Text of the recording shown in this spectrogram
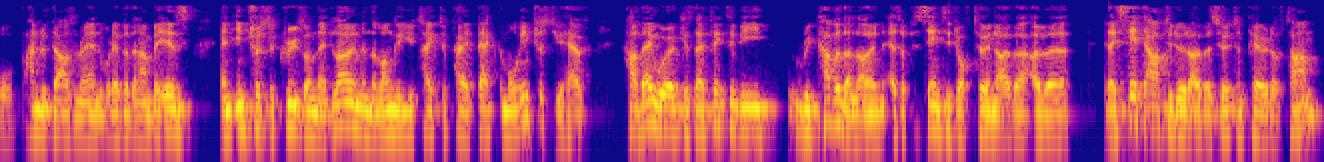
or 100,000 rand or whatever the number is, and interest accrues on that loan, and the longer you take to pay it back, the more interest you have. How they work is they effectively recover the loan as a percentage of turnover over, they set out to do it over a certain period of time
